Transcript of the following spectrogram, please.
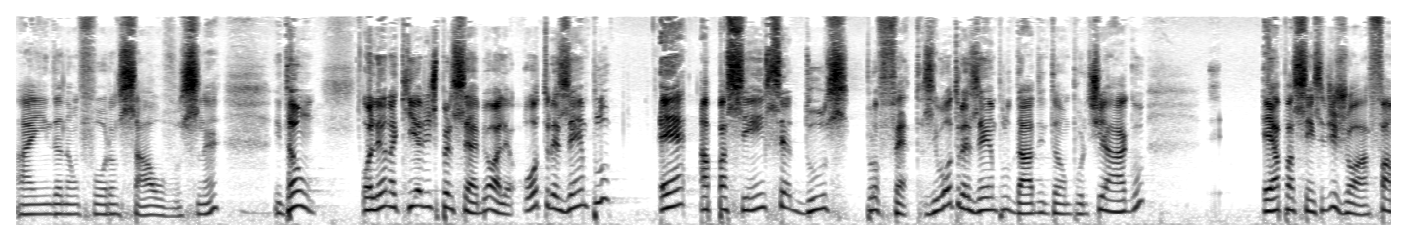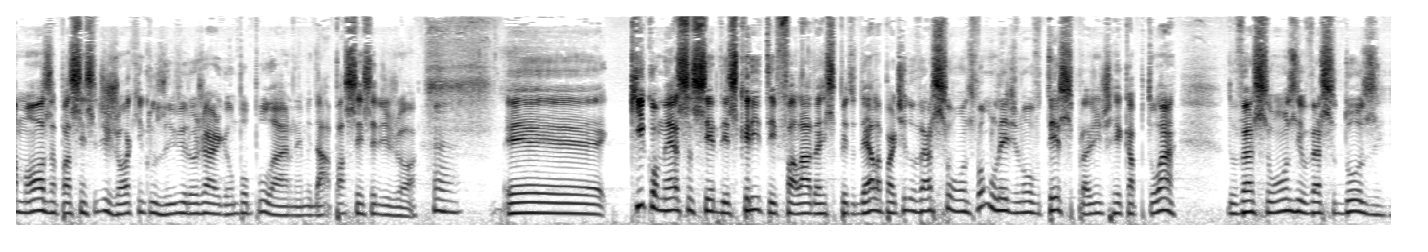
ainda não foram salvos, né? Então, olhando aqui a gente percebe, olha, outro exemplo é a paciência dos profetas. E o outro exemplo dado então por Tiago é a paciência de Jó, a famosa paciência de Jó, que inclusive virou jargão popular, né? Me dá a paciência de Jó. É. É, que começa a ser descrita e falada a respeito dela a partir do verso 11. Vamos ler de novo o texto para a gente recapitular? Do verso 11 e o verso 12.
